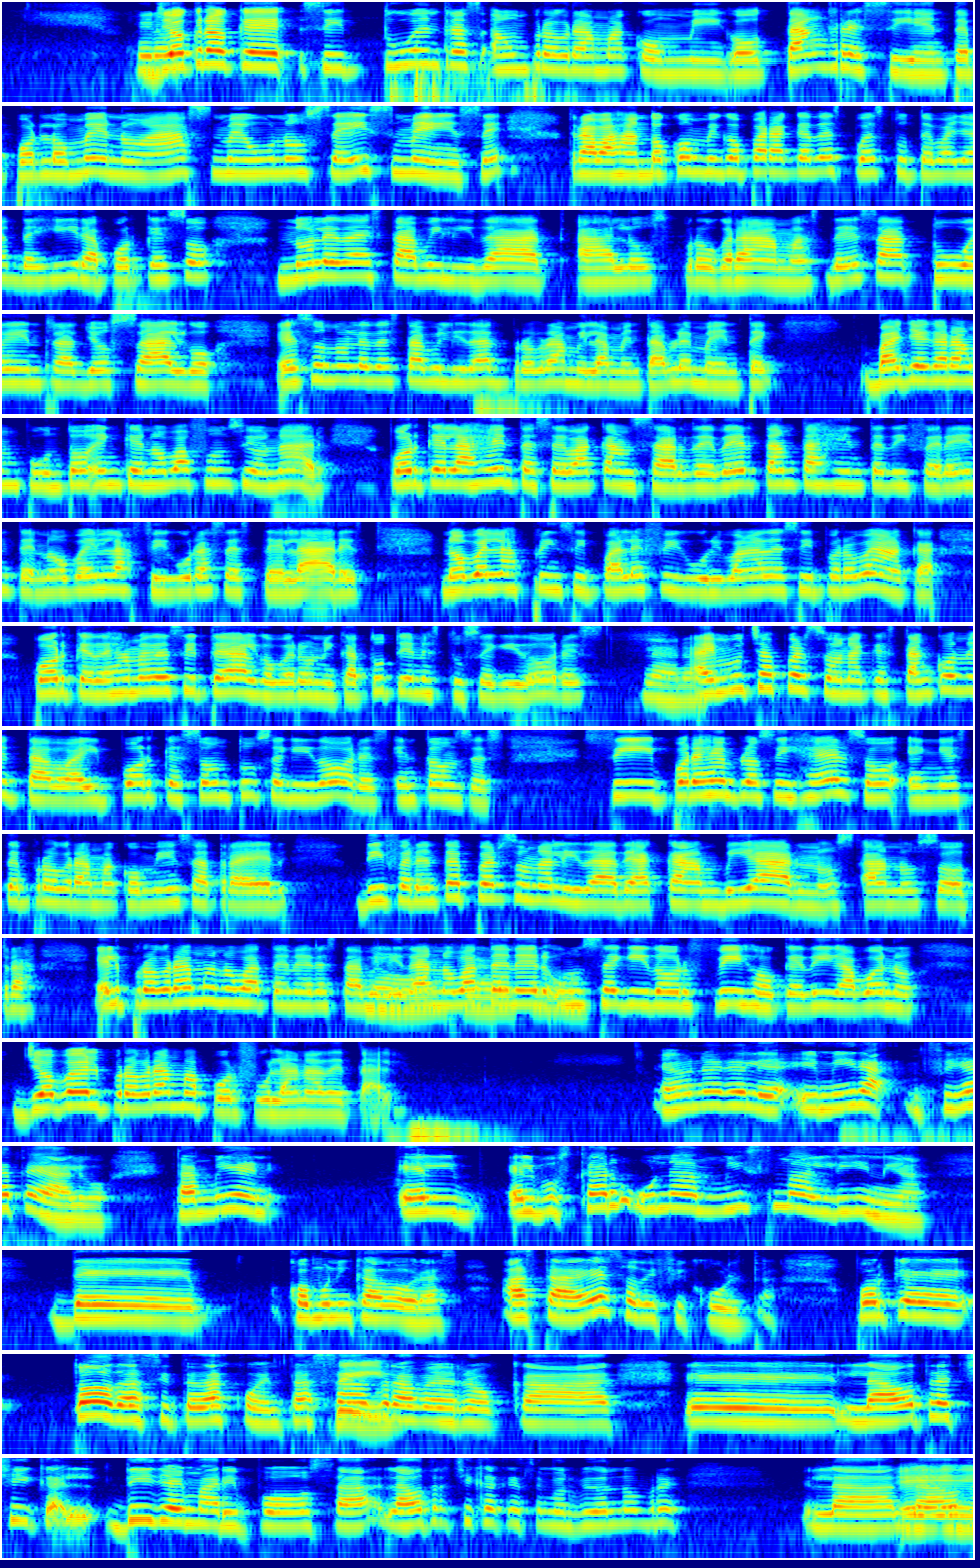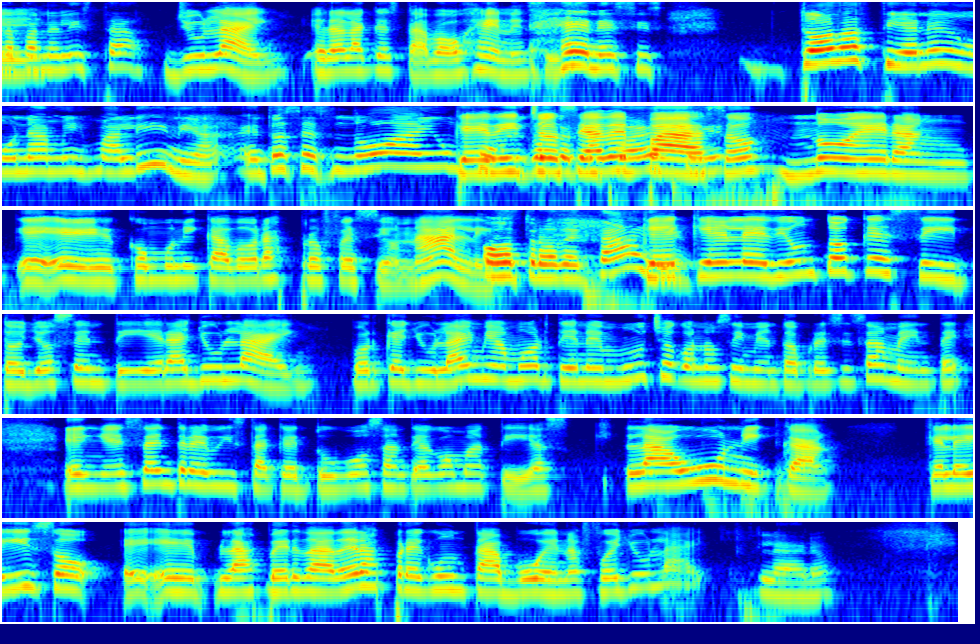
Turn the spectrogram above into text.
yo creo que si tú entras a un programa conmigo tan reciente, por lo menos hazme unos seis meses trabajando conmigo para que después tú te vayas de gira, porque eso no le da estabilidad a los programas. De esa tú entras, yo salgo, eso no le da estabilidad al programa y lamentablemente va a llegar a un punto en que no va a funcionar, porque la gente se va a cansar de ver tanta gente diferente, no ven las figuras estelares, no ven las principales figuras y van a decir, pero ven acá, porque déjame decirte algo, Verónica, tú tienes tus seguidores. Hay muchas personas que están conectados ahí porque son tus seguidores. Entonces, si, por ejemplo, si Gerso en este programa comienza a traer diferentes personalidades a cambiarnos a nosotras, el programa no va a tener estabilidad, no, va a tener un seguidor fijo que diga, bueno, yo veo el programa por fulana de tal. Es una realidad. Y mira, fíjate algo, también el, el buscar una misma línea de comunicadoras, hasta eso dificulta, porque todas, si te das cuenta, Sandra Berrocar, eh, la otra chica, DJ Mariposa, la otra chica que se me olvidó el nombre, la, otra eh, panelista. July, era la que estaba, o Génesis. Génesis todas tienen una misma línea. Entonces no hay un... Que dicho sea de paso, no eran eh, eh, comunicadoras profesionales. Otro detalle. Que quien le dio un toquecito, yo sentí, era Yulai. Porque Yulai, mi amor, tiene mucho conocimiento precisamente en esa entrevista que tuvo Santiago Matías. La única que le hizo eh, las verdaderas preguntas buenas fue Yulai. Claro.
